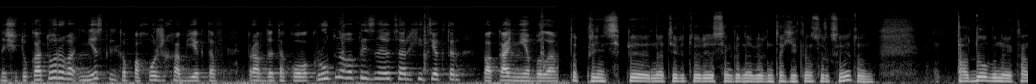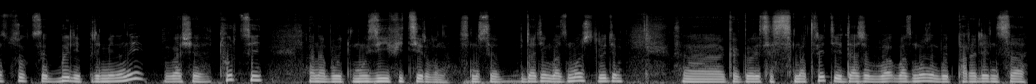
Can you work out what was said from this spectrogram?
на счету которого несколько похожих объектов. Правда, такого крупного, признается архитектор, пока не было. В принципе, на территории СНГ, наверное, таких конструкций нет. Подобные конструкции были применены вообще в Турции. Она будет музеифицирована. В смысле, дадим возможность людям, э, как говорится, смотреть. И даже, возможно, будет параллельно с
